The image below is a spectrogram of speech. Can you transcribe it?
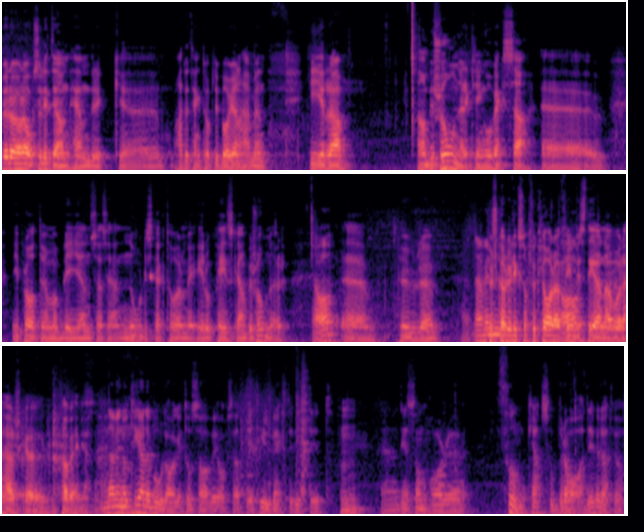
beröra också lite grann, Henrik eh, hade tänkt upp det i början här, men era ambitioner kring att växa. Eh, vi pratar ju om att bli en så att säga, nordisk aktör med europeiska ambitioner. Ja. Eh, hur, eh, När vi, hur ska du liksom förklara för Ja. investerarna vad det här ska ta vägen? när vi noterade bolaget då sa vi också att det- tillväxt är viktigt. Mm. Eh, Det som har eh, funkat så bra, det är väl att vi har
